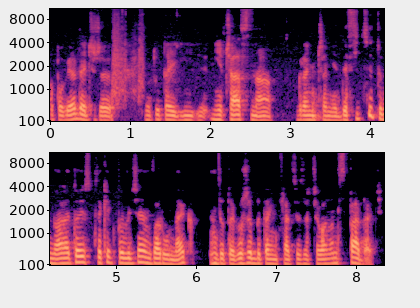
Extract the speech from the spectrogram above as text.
opowiadać, że no tutaj nie czas na ograniczenie deficytu, no ale to jest, tak jak powiedziałem, warunek do tego, żeby ta inflacja zaczęła nam spadać.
